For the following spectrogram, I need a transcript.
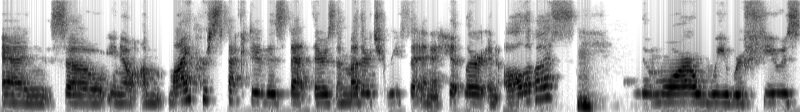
And so, you know, um, my perspective is that there's a Mother Teresa and a Hitler in all of us. Hmm. The more we refuse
